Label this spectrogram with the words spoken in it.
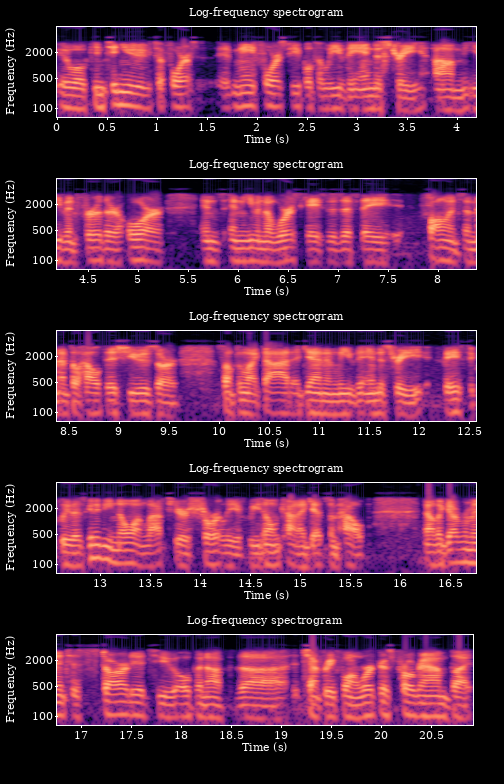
it will continue to force, it may force people to leave the industry um, even further, or in, in even the worst cases, if they fall into mental health issues or something like that again and leave the industry, basically there's going to be no one left here shortly if we don't kind of get some help. Now the government has started to open up the temporary foreign workers program, but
